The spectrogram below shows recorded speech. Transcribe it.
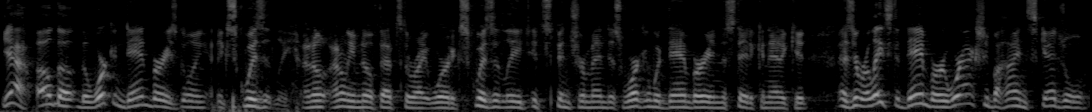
Yeah. Oh, the the work in Danbury is going exquisitely. I don't I don't even know if that's the right word. Exquisitely. It's been tremendous working with Danbury in the state of Connecticut. As it relates to Danbury, we're actually behind schedule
